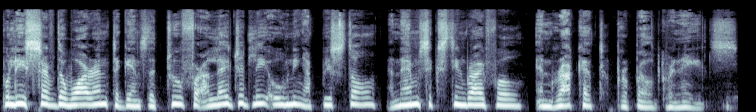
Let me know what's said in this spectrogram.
Police served a warrant against the two for allegedly owning a pistol, an M16 rifle, and rocket propelled grenades.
